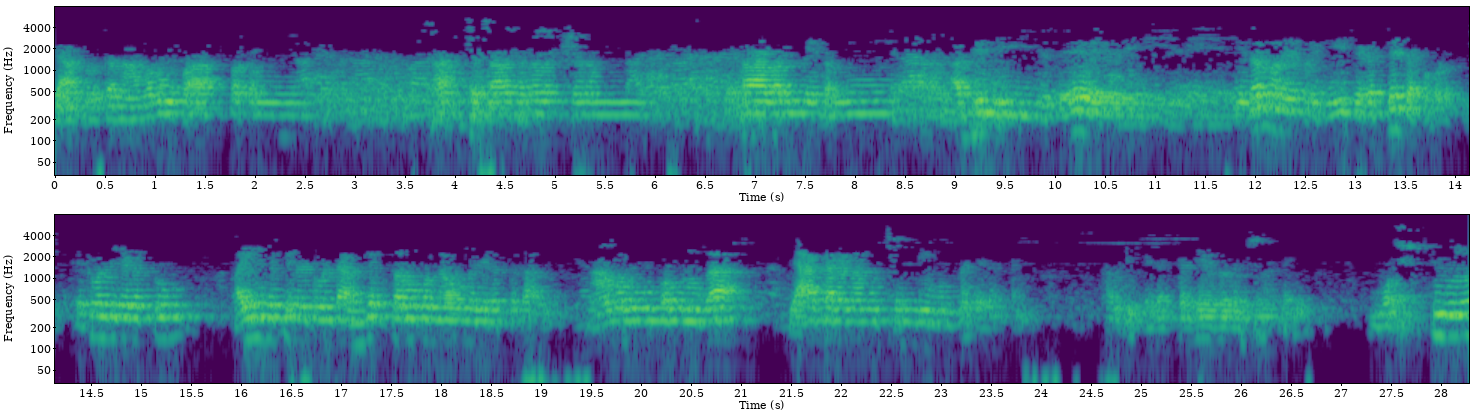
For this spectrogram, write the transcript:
జాగృత నామరూపాత్మకం సాధ్య సాధన లక్షణం యథావర్ణితం అభిధీయతే ఇదం అనేప్పటికీ జగత్తే చెప్పబడుతుంది. ఎటువంటి జగత్తు? పైన చెప్పినటువంటి అవ్యక్త రూపంగా ఉన్న జగత్తు కాదు. నామరూపములుగా వ్యాకరణము చెంది ఉన్న జగత్తు. కాబట్టి జగత్ అంటే ఏమిటో వస్తువులో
